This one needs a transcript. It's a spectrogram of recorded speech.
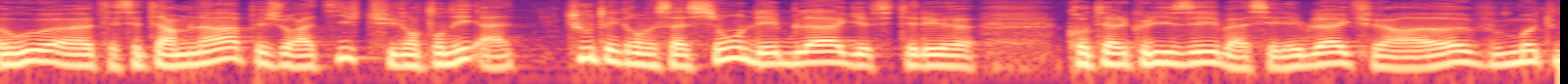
où euh, ces termes-là, péjoratifs, tu l'entendais à toutes les conversations, les blagues, c'était les, quand t'es alcoolisé, bah, c'est les blagues, faire ah, moi, tu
